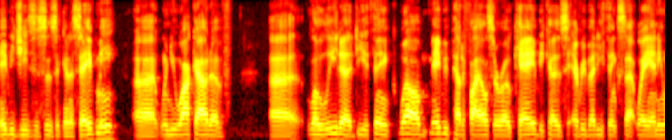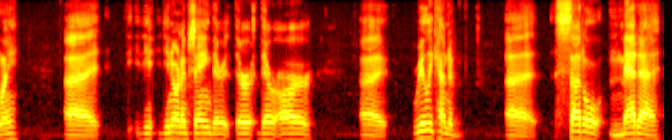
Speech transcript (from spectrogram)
maybe Jesus isn't going to save me? Uh, when you walk out of uh, Lolita, do you think, well, maybe pedophiles are okay because everybody thinks that way anyway? Uh, you, you, know what I'm saying? There, there, there are uh, really kind of uh, subtle meta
